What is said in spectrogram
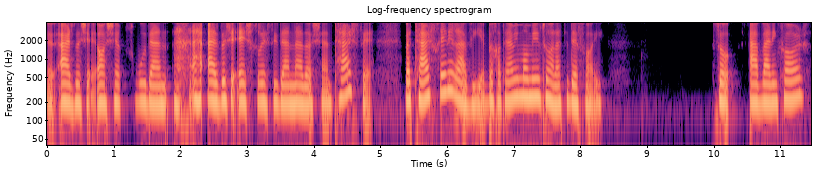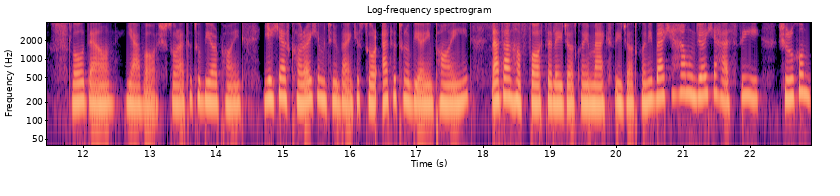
ارزش عاشق بودن ارزش عشق رسیدن نداشتن. ترسه. و ترس خیلی قویه. به خاطر همین ما میریم تو حالت دفاعی. So, اولین کار slow down یواش. سرعت تو بیار پایین. یکی از کارهایی که می‌تونید برای اینکه سرعتتون رو بیارین پایین نه تنها فاصله ایجاد کنی مکس ایجاد کنی بلکه همون جایی که هستی شروع کن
